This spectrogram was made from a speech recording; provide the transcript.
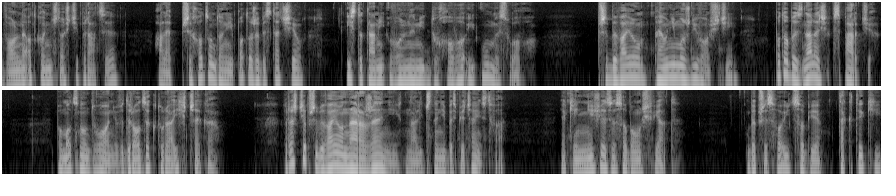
wolne od konieczności pracy, ale przychodzą do niej po to, żeby stać się istotami wolnymi duchowo i umysłowo. Przybywają pełni możliwości, po to, by znaleźć wsparcie, pomocną dłoń w drodze, która ich czeka. Wreszcie przybywają narażeni na liczne niebezpieczeństwa, jakie niesie ze sobą świat, by przyswoić sobie taktyki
